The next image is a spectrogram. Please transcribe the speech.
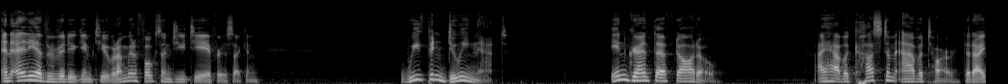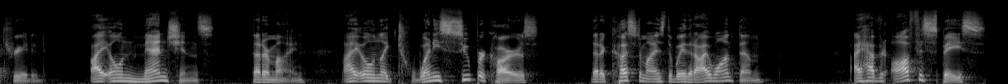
and any other video game too, but I'm going to focus on GTA for a second. We've been doing that. In Grand Theft Auto, I have a custom avatar that I created. I own mansions that are mine. I own like 20 supercars that are customized the way that I want them. I have an office space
